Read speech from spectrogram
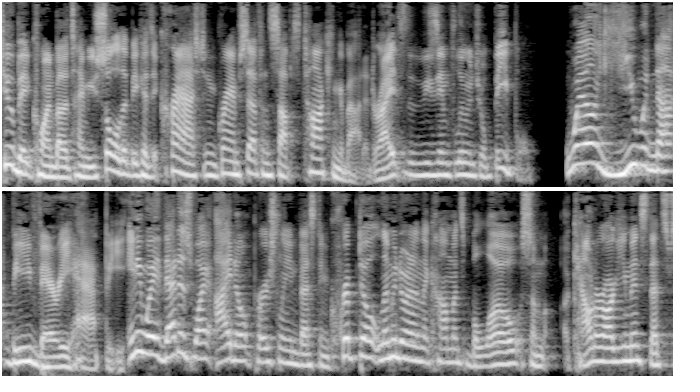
2 Bitcoin by the time you sold it because it crashed and Graham Stephan stopped talking about it, right? So these influential people. Well, you would not be very happy. Anyway, that is why I don't personally invest in crypto. Let me know down in the comments below some counter arguments. That's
